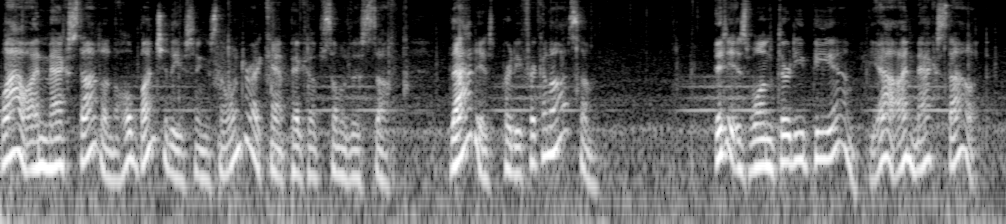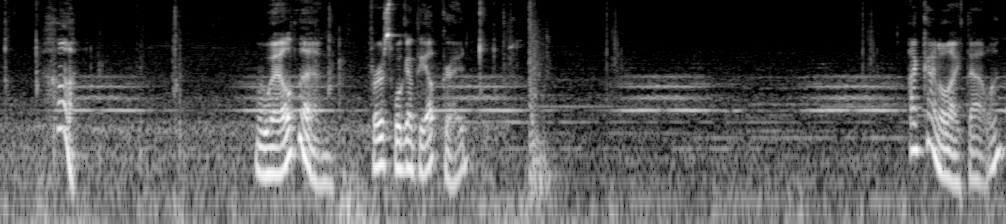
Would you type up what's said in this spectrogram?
Wow, I'm maxed out on a whole bunch of these things. No wonder I can't pick up some of this stuff. That is pretty freaking awesome. It is 1.30 p.m. Yeah, I'm maxed out. Huh. Well then, first we'll get the upgrade. I kind of like that one.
